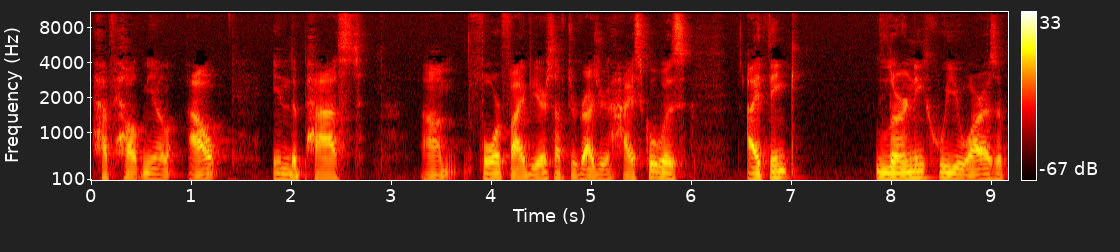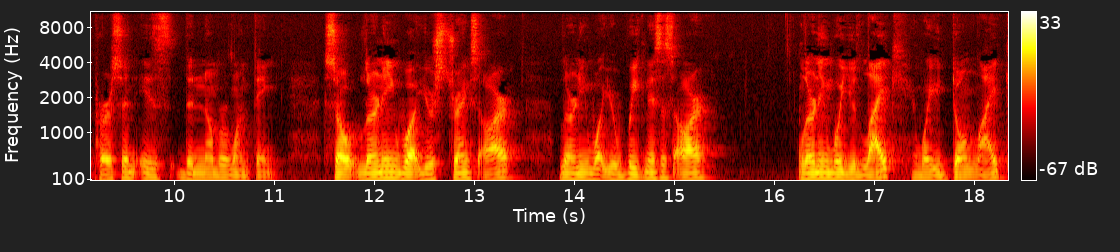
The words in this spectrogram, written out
have helped me out in the past um, four or five years after graduating high school was i think learning who you are as a person is the number one thing. So, learning what your strengths are, learning what your weaknesses are, learning what you like and what you don't like,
